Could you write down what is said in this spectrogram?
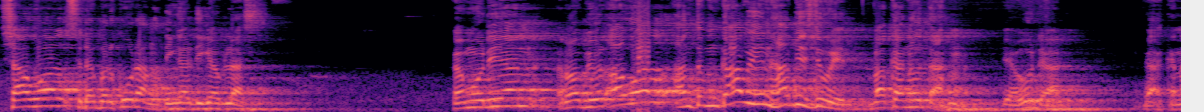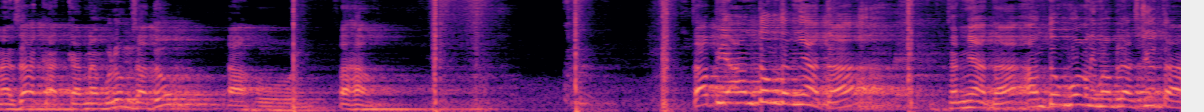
Syawal sudah berkurang tinggal 13. Kemudian Rabiul Awal antum kawin habis duit, bahkan hutang. Ya udah, nggak kena zakat karena belum satu tahun. Paham? Tapi antum ternyata ternyata antum buang 15 juta.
